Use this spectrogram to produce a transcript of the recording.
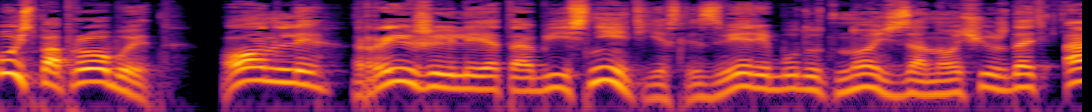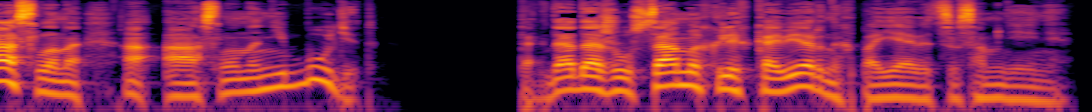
Пусть попробует. Он ли, рыжий ли это объяснить, если звери будут ночь за ночью ждать Аслана, а Аслана не будет? Тогда даже у самых легковерных появятся сомнения.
